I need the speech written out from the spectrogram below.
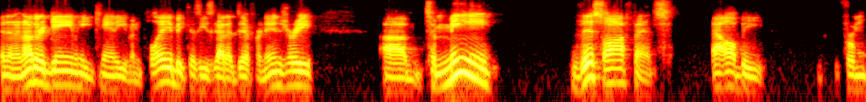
and then another game he can't even play because he's got a different injury. Um, to me, this offense, Alby, from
